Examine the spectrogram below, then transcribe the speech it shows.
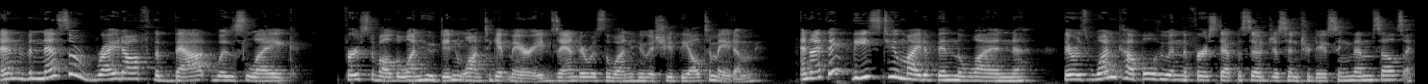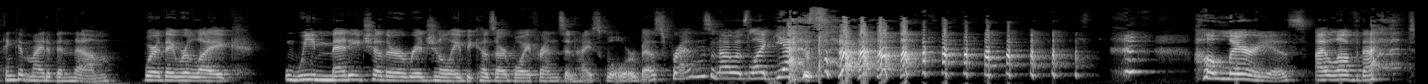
And Vanessa, right off the bat, was like, first of all, the one who didn't want to get married. Xander was the one who issued the ultimatum. And I think these two might have been the one. There was one couple who, in the first episode, just introducing themselves, I think it might have been them, where they were like, we met each other originally because our boyfriends in high school were best friends. And I was like, yes! Hilarious. I love that.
